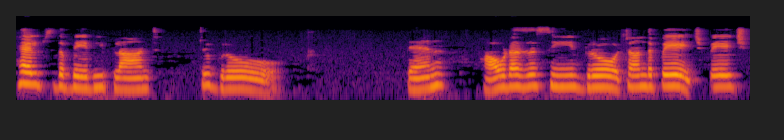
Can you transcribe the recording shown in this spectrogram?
helps the baby plant to grow. Then how does the seed grow? Turn the page, page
